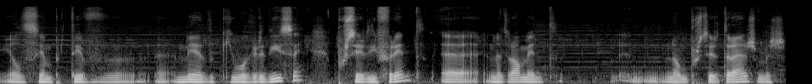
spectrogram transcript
ele sempre teve eh, medo que o agredissem, por ser diferente. Naturalmente, não por ser trans, mas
